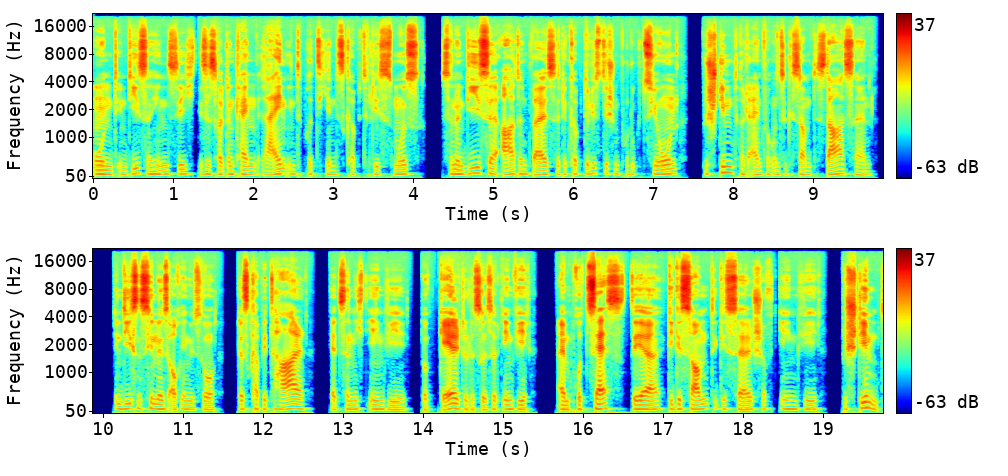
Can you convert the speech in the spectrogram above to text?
Und in dieser Hinsicht ist es halt dann kein rein Interpretieren des Kapitalismus, sondern diese Art und Weise der kapitalistischen Produktion bestimmt halt einfach unser gesamtes Dasein. In diesem Sinne ist auch irgendwie so, das Kapital jetzt nicht irgendwie nur Geld oder so, ist halt irgendwie ein Prozess, der die gesamte Gesellschaft irgendwie bestimmt.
